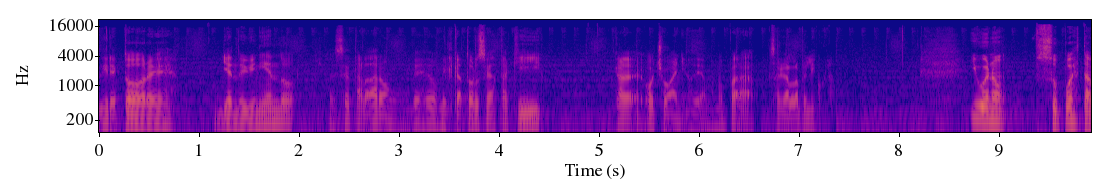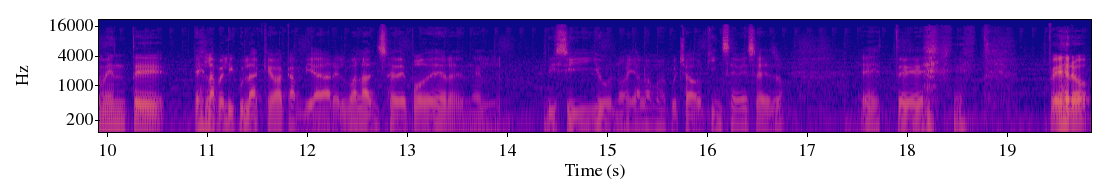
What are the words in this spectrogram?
directores yendo y viniendo, se tardaron desde 2014 hasta aquí, 8 años, digamos, ¿no? para sacar la película. Y bueno, supuestamente es la película que va a cambiar el balance de poder en el DCU, ¿no? Ya lo hemos escuchado 15 veces eso. Este, pero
